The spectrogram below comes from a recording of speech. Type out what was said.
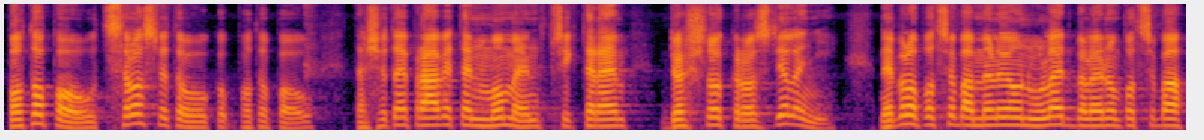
potopou, celosvětovou potopou, takže to je právě ten moment, při kterém došlo k rozdělení. Nebylo potřeba milionů let, bylo jenom potřeba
